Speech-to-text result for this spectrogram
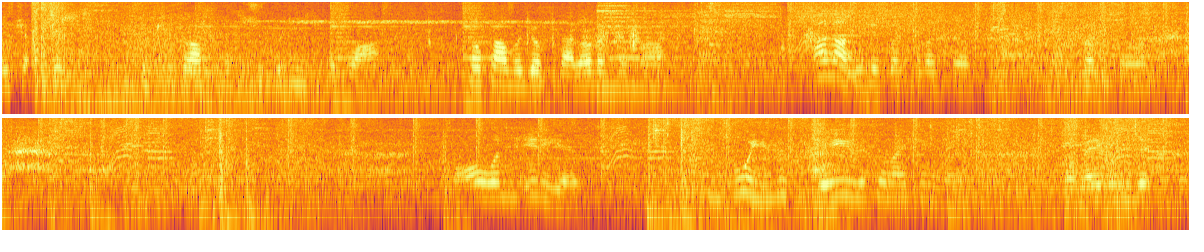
Which just the kickoff is super easy to block. He'll probably go for that other kickoff. Oh no, he just went for like the killer. Oh, what an idiot. Boy, you just gave it to my teammate. Or maybe you didn't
